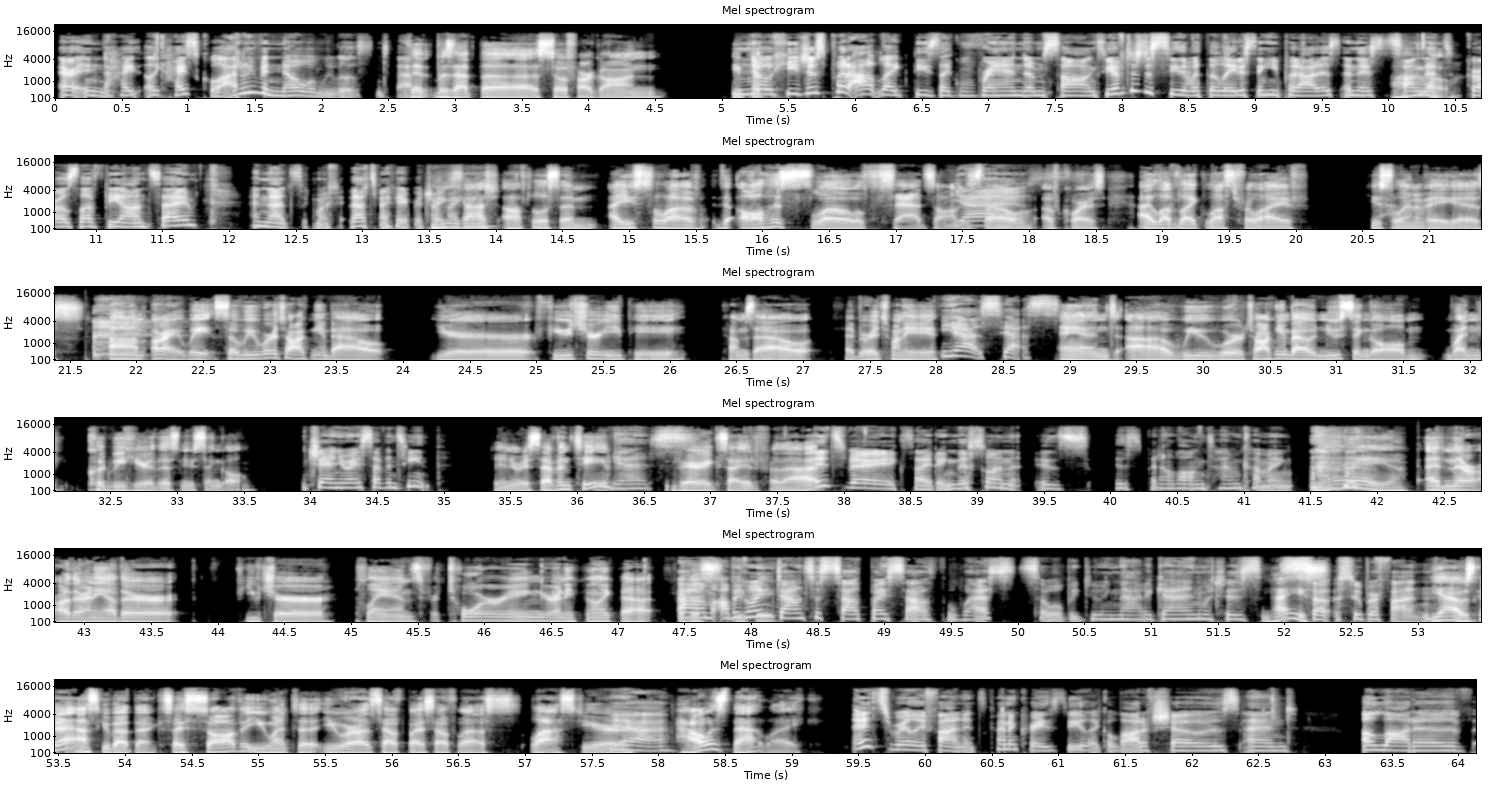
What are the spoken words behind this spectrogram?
or in high like high school. I don't even know when we listened to that. That- was that the So Far Gone? He put- no, he just put out like these like random songs. You have to just see what the latest thing he put out is. And there's a song that's Oh. "Girls Love Beyonce," and that's like my fa- that's my favorite. Oh Drake my song. gosh, I'll have to listen. I used to love all his slow, sad songs, Yes. though, of course. I loved like Lust for Life, Houston, Atlanta, Vegas. Um, all right, wait. So we were talking about your future EP comes out February 28th. Yes, yes. And uh, we were talking about new single. When could we hear this new single? January seventeenth. January 17th. Yes, Very excited for that. It's very exciting. This one is it's been a long time coming. Yay. and there are there any other future plans for touring or anything like that? Um, I'll be EP? going down to South by Southwest, so we'll be doing that again, which is Nice. so, super fun. Yeah, I was going to ask you about that because I saw that you went to you were at South by Southwest last year. yeah. How is that like? It's really fun. It's kind of crazy, like a lot of shows and a lot of,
